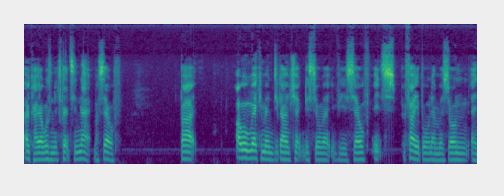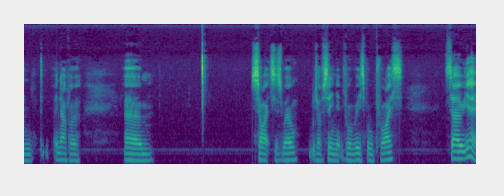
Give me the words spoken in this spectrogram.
Okay, I wasn't expecting that myself. But I will recommend you go and check this film out for yourself. It's available on Amazon and in other um, sites as well, which I've seen it for a reasonable price. So yeah,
